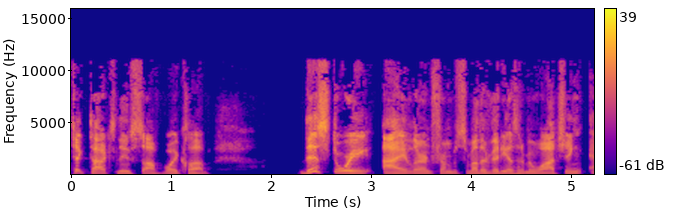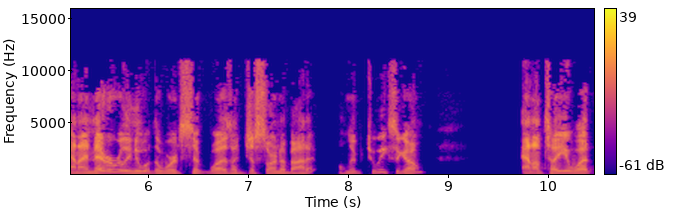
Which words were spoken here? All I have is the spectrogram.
TikTok's new soft boy club. This story I learned from some other videos that I've been watching, and I never really knew what the word simp was. I just learned about it only two weeks ago. And I'll tell you what,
